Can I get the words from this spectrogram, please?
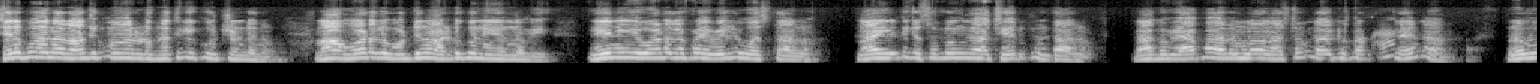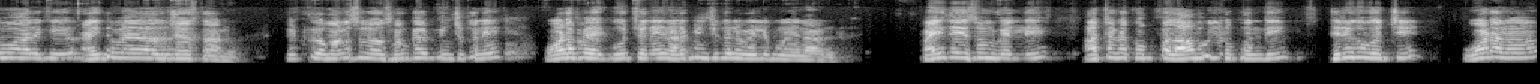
చనిపోయిన రాజకుమారుడు బ్రతికి కూర్చుండెను. నా ఓడలు ఒడ్డున అడ్డుకుని ఉన్నవి. నేను ఈ ఓడలపై వెళ్ళి వస్తాను. నా ఇంటికి సుఖంగా చేరుకుంటాను. నాకు వ్యాపారంలో నష్టం లేకపోయినా ప్రభు వారికి ఐదు మేళాలు చేస్తాను. ఇట్లు మనసులో సంకల్పించుకొని ఓడపై కూర్చుని నడిపించుకుని వెళ్ళిపోయినాడు. పై దేశం వెళ్ళి అచ్చట గొప్ప లాభమును పొంది తిరిగి వచ్చి ఓడను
